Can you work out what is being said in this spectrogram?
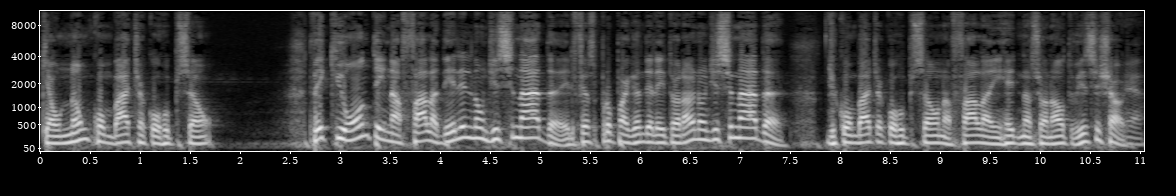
que é o não combate à corrupção. Vê que ontem, na fala dele, ele não disse nada. Ele fez propaganda eleitoral e não disse nada de combate à corrupção na fala em rede nacional. Tu viste, Charles? É,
